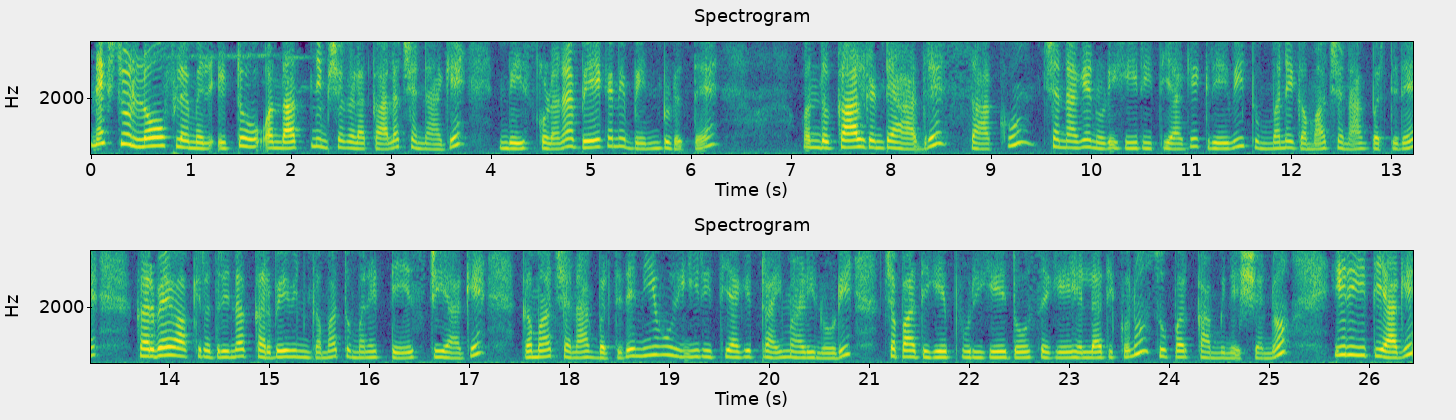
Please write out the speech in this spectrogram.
ನೆಕ್ಸ್ಟು ಲೋ ಫ್ಲೇಮಲ್ಲಿ ಇಟ್ಟು ಒಂದು ಹತ್ತು ನಿಮಿಷಗಳ ಕಾಲ ಚೆನ್ನಾಗಿ ಬೇಯಿಸ್ಕೊಳ್ಳೋಣ. ಬೇಗನೆ ಬೆಂದ್ಬಿಡುತ್ತೆ. ಒಂದು ಕಾಲು ಗಂಟೆ ಆದರೆ ಸಾಕು. ಚೆನ್ನಾಗೆ ನೋಡಿ, ಈ ರೀತಿಯಾಗಿ ಗ್ರೇವಿ ತುಂಬಾ ಘಮ ಚೆನ್ನಾಗಿ ಬರ್ತಿದೆ. ಕರಿಬೇವು ಹಾಕಿರೋದ್ರಿಂದ ಕರಿಬೇವಿನ ಘಮ ತುಂಬಾ ಟೇಸ್ಟಿಯಾಗಿ ಘಮ ಚೆನ್ನಾಗಿ ಬರ್ತಿದೆ. ನೀವು ಈ ರೀತಿಯಾಗಿ ಟ್ರೈ ಮಾಡಿ ನೋಡಿ. ಚಪಾತಿಗೆ, ಪೂರಿಗೆ, ದೋಸೆಗೆ ಎಲ್ಲದಕ್ಕೂ ಸೂಪರ್ ಕಾಂಬಿನೇಷನ್ನು. ಈ ರೀತಿಯಾಗಿ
